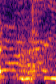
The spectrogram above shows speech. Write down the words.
এটাই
